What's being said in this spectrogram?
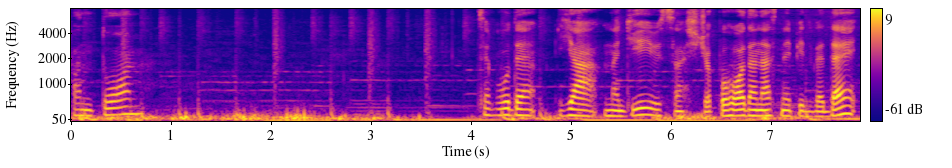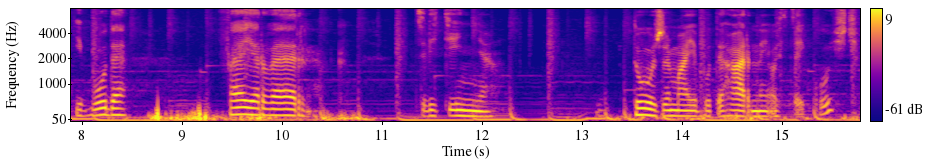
Фантом. Це буде, я надіюся, що погода нас не підведе і буде феєрверк цвітіння. Дуже має бути гарний ось цей кущ.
